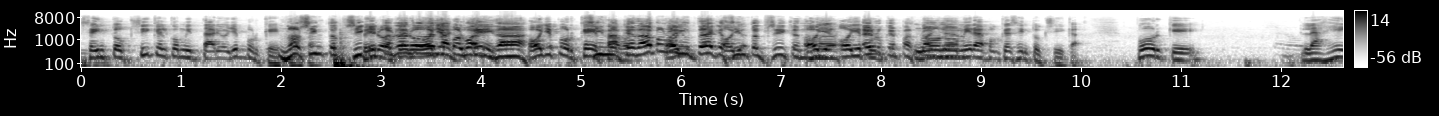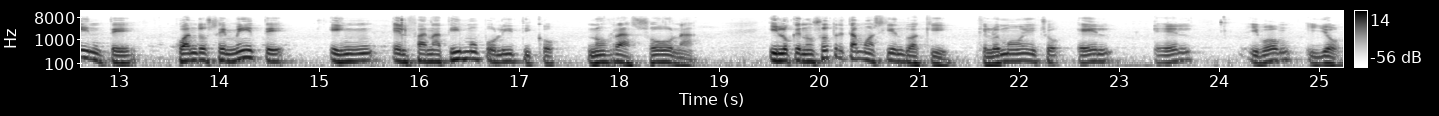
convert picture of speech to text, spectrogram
se intoxica el comentario. Oye, ¿por qué? No Fafa? se intoxica, Pero, estoy pero hablando de oye, la ¿por actualidad. qué? Oye, ¿por qué? Si nos Fafa? quedamos en Oye, usted que se oye, intoxica nada Oye, oye, Es por- lo que pasó No, ayer. no, mira, ¿por qué se intoxica? Porque la gente, cuando se mete en el fanatismo político, no razona. Y lo que nosotros estamos haciendo aquí, que lo hemos hecho él, él, Ivonne y yo,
